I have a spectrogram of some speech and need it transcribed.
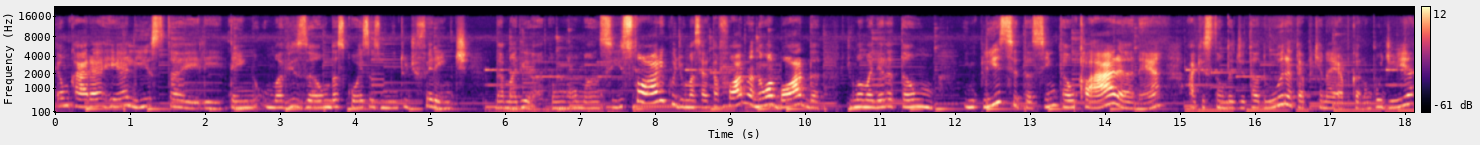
é um cara realista, ele tem uma visão das coisas muito diferente da Mariana. Um romance histórico, de uma certa forma, não aborda de uma maneira tão implícita, assim, tão clara, né? A questão da ditadura, até porque na época não podia,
